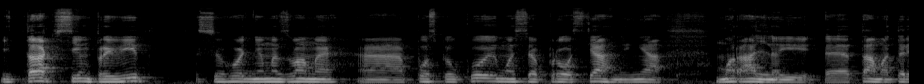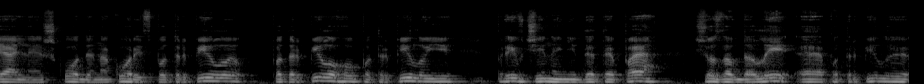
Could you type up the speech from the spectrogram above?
І так, всім привіт! Сьогодні ми з вами е, поспілкуємося про стягнення моральної е, та матеріальної шкоди на користь потерпіло- потерпілого, потерпілої при вчиненні ДТП, що завдали е, потерпілої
